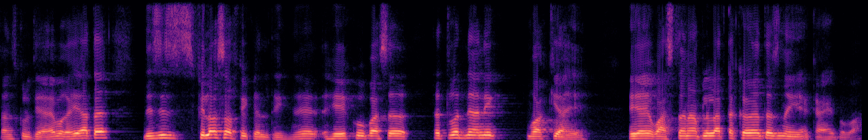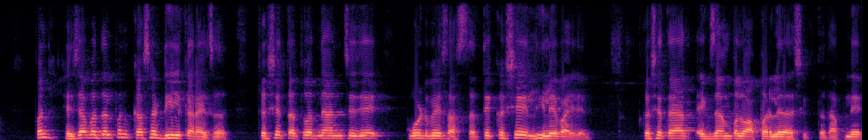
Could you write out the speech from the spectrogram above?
संस्कृती आहे. बघा हे आता दिस इज फिलॉसॉफिकल थिंग हे खूप असं तत्वज्ञानिक वाक्य आहे. हे वाचताना आपल्याला आता कळतच नाही आहे काय बाबा. पण ह्याच्याबद्दल पण कसं डील करायचं? कसे तत्वज्ञानचे जे कोड बेस असतात ते कसे लिहिले पाहिजेत? कसे त्यात एक्झाम्पल वापरले शिकतात? आपले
